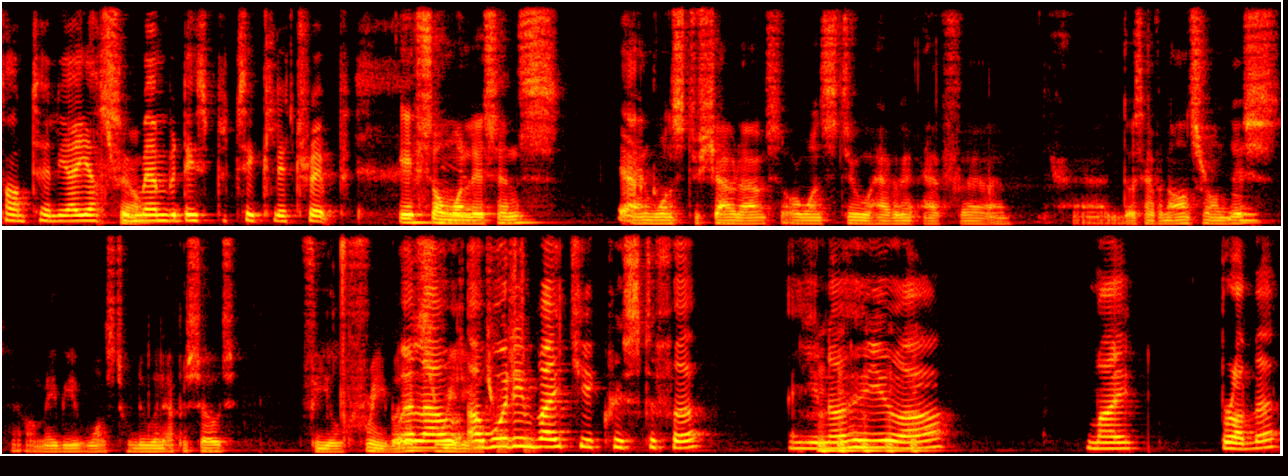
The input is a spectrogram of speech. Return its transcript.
can't tell you. I just So- remember this particular trip. if someone listens Yeah. and wants to shout out or wants to have a, have uh, uh, does have an answer on this Mm. or maybe wants to do an episode feel free but well, really I would invite you, Christopher. And you know who you are, my brother,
